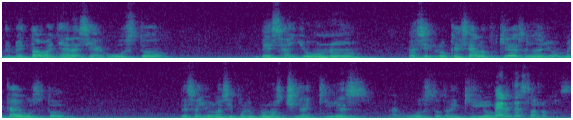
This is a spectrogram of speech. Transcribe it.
me meto a bañar hacia gusto, desayuno, así lo que sea, lo que quiera desayunar, yo me cae a gusto todo. Desayuno así, por ejemplo, unos chilaquiles a gusto, tranquilo. ¿Verdes o rojos?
